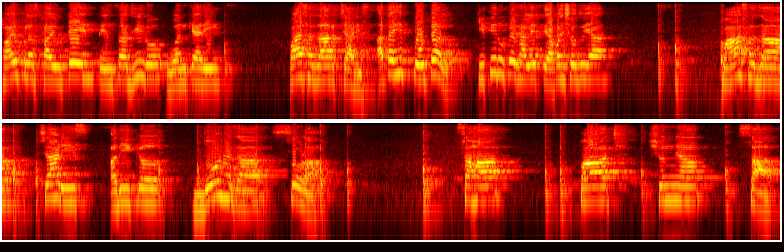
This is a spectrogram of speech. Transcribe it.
Five plus five ten. टेनचा झिरो वन कॅरी. पाच हजार चाळीस. आता हे टोटल किती रुपये झाले ते आपण शोधूया. पाच हजार चाळीस अधिक दोन हजार सोळा. सहा पाच शून्य सात.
